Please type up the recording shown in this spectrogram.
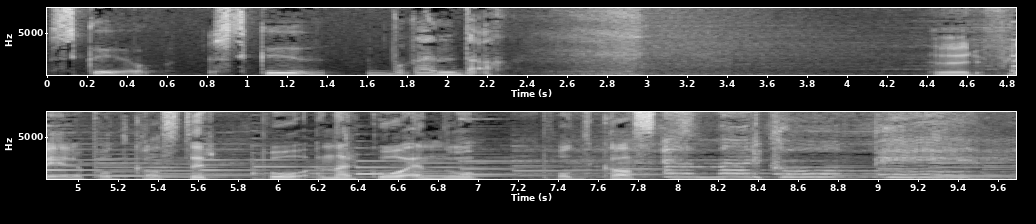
Skuv. Skuvrender. Hør flere podkaster på nrk.no podkast. NRK P1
